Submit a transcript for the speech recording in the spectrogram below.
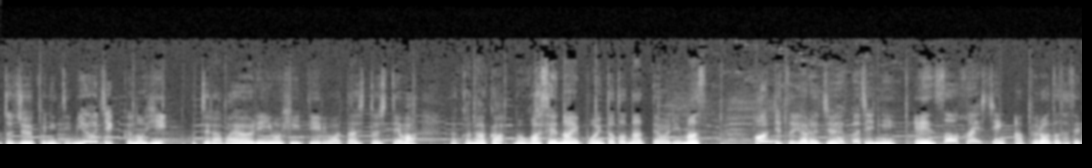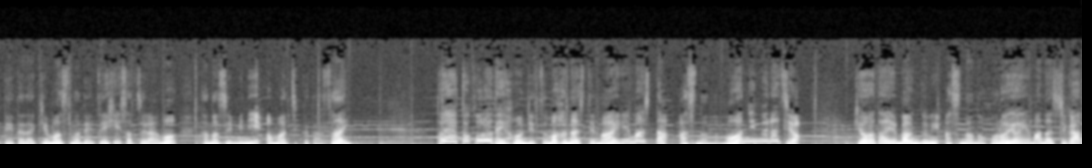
月19日ミュージックの日。こちらバイオリンを弾いている私としてはなかなか逃せないポイントとなっております。本日夜19時に演奏配信アップロードさせていただきますのでぜひそちらも楽しみにお待ちください。というところで本日も話してまいりました。アスナのモーニングラジオ。兄弟番組アスナのほろ酔い話が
